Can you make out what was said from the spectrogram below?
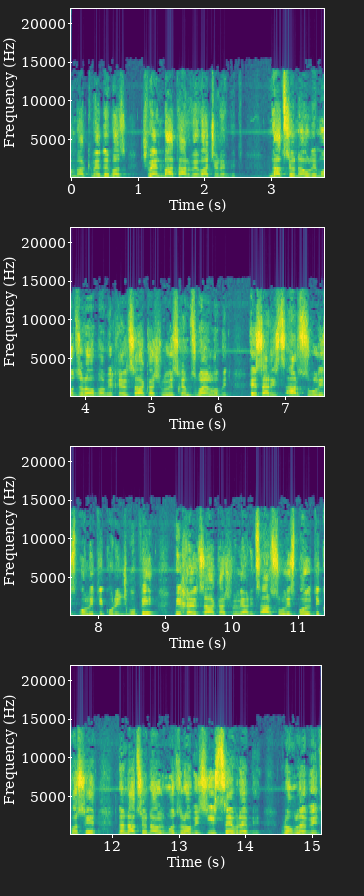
ამ აკმედებას ჩვენ მათ არ ვევაჭრებით ნაციონალური მოძრაობა მიხეილ სააკაშვილის ხელმძღვანელობით. ეს არის царსულის პოლიტიკური ჯგუფი. მიხეილ სააკაშვილი არის царსულის პოლიტიკოსი და ნაციონალური მოძრაობის ის წევრები, რომლებიც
